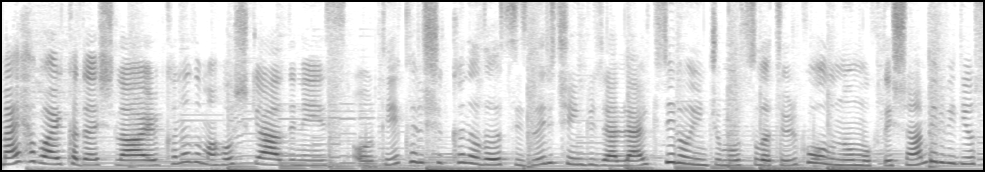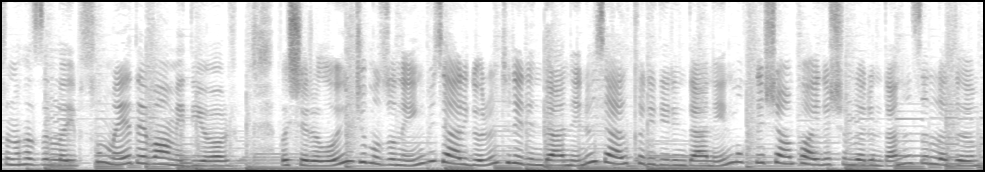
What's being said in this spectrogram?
Merhaba arkadaşlar, kanalıma hoş geldiniz. Ortaya Karışık kanalı sizler için güzeller güzel oyuncumuz Sıla Türkoğlu'nun muhteşem bir videosunu hazırlayıp sunmaya devam ediyor. Başarılı oyuncumuzun en güzel görüntülerinden, en özel karelerinden, en muhteşem paylaşımlarından hazırladığım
